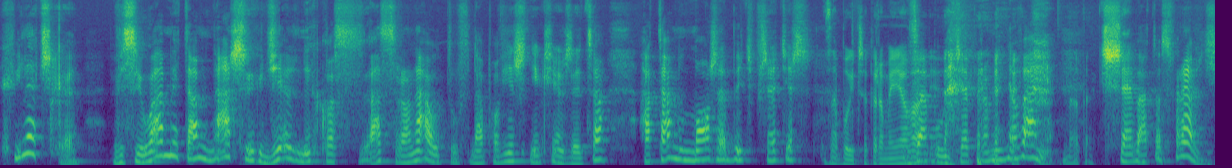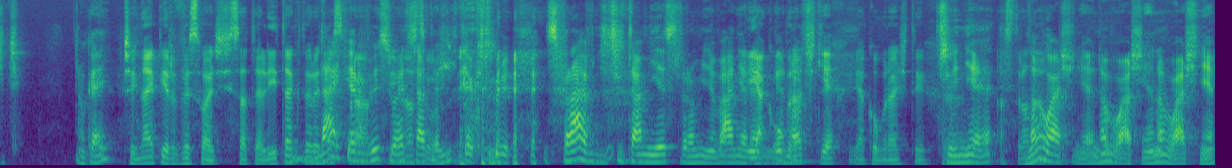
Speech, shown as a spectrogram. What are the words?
chwileczkę, wysyłamy tam naszych dzielnych astronautów na powierzchnię Księżyca, a tam może być przecież zabójcze promieniowanie. Zabójcze promieniowanie. no tak. Trzeba to sprawdzić. Okay? Czyli najpierw wysłać satelitę, który Najpierw to sprawdzi. wysłać no satelitę, który sprawdzi, czy tam jest promieniowanie jak ubrać, tych, jak ubrać tych czy nie. astronautów. No właśnie, no właśnie, no właśnie.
